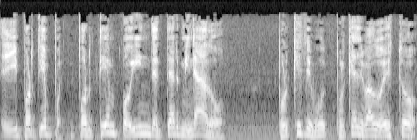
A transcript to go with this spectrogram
y por tiempo, por tiempo indeterminado. ¿Por qué, llevó, ¿Por qué ha llevado esto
